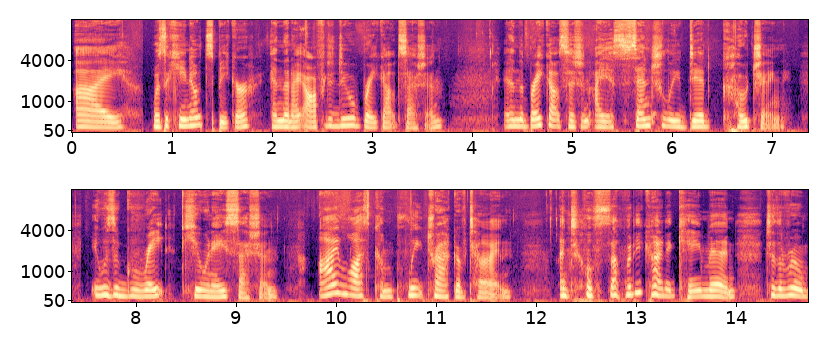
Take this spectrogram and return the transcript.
I was a keynote speaker and then I offered to do a breakout session. And in the breakout session, I essentially did coaching. It was a great Q&A session. I lost complete track of time until somebody kind of came in to the room.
